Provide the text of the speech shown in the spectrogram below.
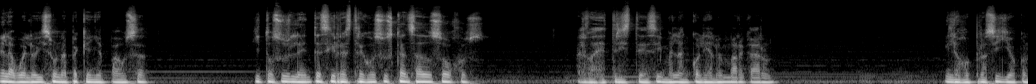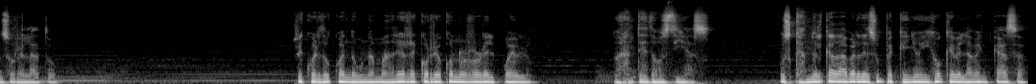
El abuelo hizo una pequeña pausa, quitó sus lentes y restregó sus cansados ojos, Algo de tristeza y melancolía lo embargaron. Y luego prosiguió con su relato. Recuerdo cuando una madre recorrió con horror el pueblo durante dos días, buscando el cadáver de su pequeño hijo que velaba en casa.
